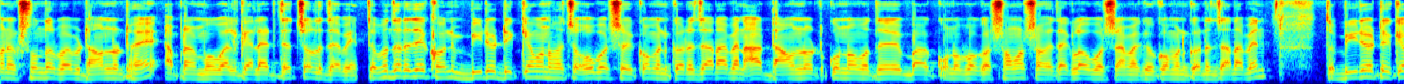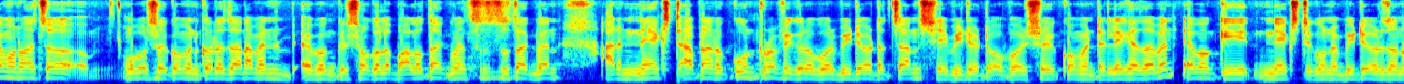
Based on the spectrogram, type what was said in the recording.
অনেক সুন্দরভাবে ডাউনলোড হয়ে আপনার মোবাইল গ্যালারিতে চলে যাবে। তো বন্ধুরা দেখুন, ভিডিওটি কেমন হয়েছে অবশ্যই কমেন্ট করে জানাবেন। আর ডাউনলোড কোনো মতে বা কোনো প্রকার সমস্যা হয়ে থাকলে অবশ্যই আমাকে কমেন্ট করে জানাবেন। তো ভিডিওটি কেমন হয়েছে অবশ্যই কমেন্ট করে জানাবেন এবং সকলে ভালো থাকবেন, সুস্থ থাকবেন। আর নেক্সট আপনারা কোন ট্রফিকের ওপর ভিডিওটা চান সেই ভিডিওটা অবশ্যই কমেন্টে লিখে যাবেন এবং কি নেক্সট কোনো ভিডিওর জন্য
